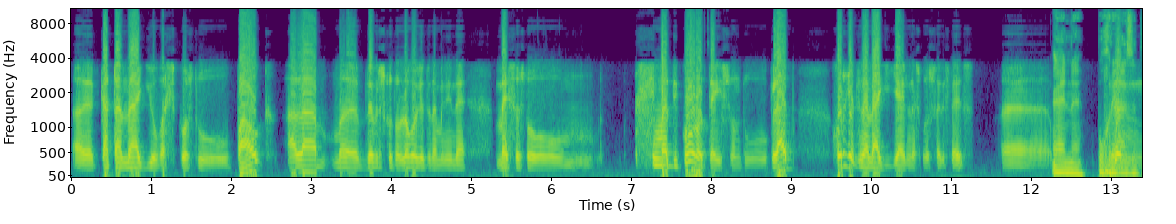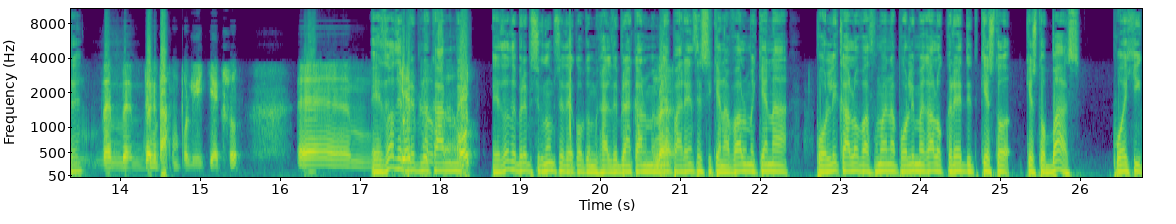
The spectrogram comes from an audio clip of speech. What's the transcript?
ε, κατά ανάγκη ο βασικός του ΠΑΟΚ, αλλά ε, δεν βρίσκω το λόγο γιατί να μην είναι μέσα στο μ, σημαντικό rotation του κλαμπ, χωρίς για την ανάγκη για Έλληνες ποδοσφαιριστές. Ε, Ε, ναι, που χρειάζεται. δεν, δεν, δεν υπάρχουν πολλοί εκεί έξω. Ε, Εδώ δεν και πρέπει να το- κάνουμε. ο- Εδώ δεν πρέπει, συγγνώμη σε διακόπτω Μιχάλη, δεν πρέπει να κάνουμε Ναι. μια παρένθεση και να βάλουμε και ένα πολύ καλό βαθμό, ένα πολύ μεγάλο credit και στο, και στο Μπας που έχει,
